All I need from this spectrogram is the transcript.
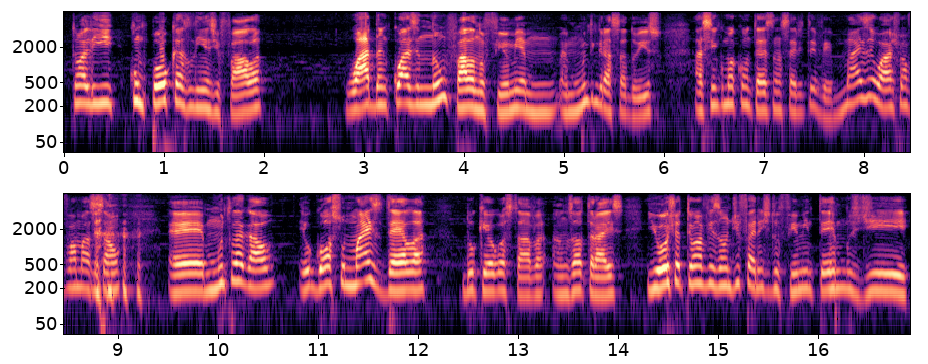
estão ali com poucas linhas de fala. O Adam quase não fala no filme, é, é muito engraçado isso, assim como acontece na série TV. Mas eu acho uma formação é, muito legal. Eu gosto mais dela do que eu gostava anos atrás. E hoje eu tenho uma visão diferente do filme em termos de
